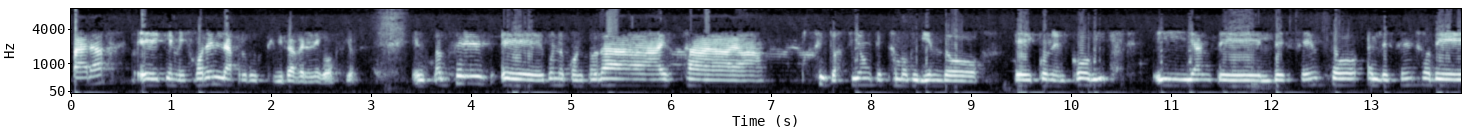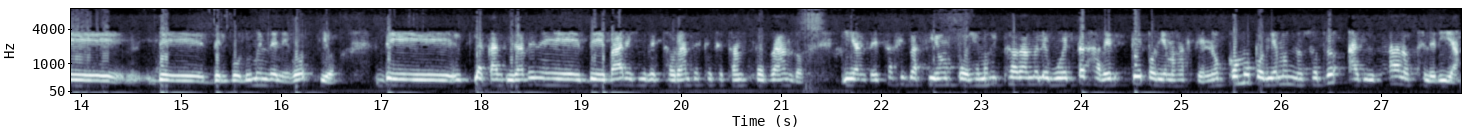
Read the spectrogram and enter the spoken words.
para eh, que mejoren la productividad del negocio. Entonces, eh, bueno, con toda esta situación que estamos viviendo con el COVID, y ante el descenso el descenso de, del volumen de negocio de la cantidad de, bares y restaurantes que se están cerrando. Y ante esta situación pues hemos estado dándole vueltas a ver qué podíamos hacer no cómo podíamos nosotros ayudar a la hostelería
